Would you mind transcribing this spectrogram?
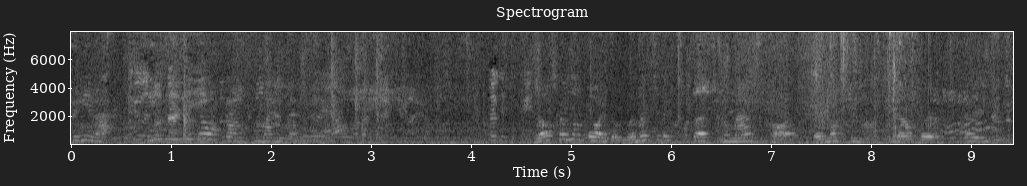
次は新百合ヶ丘に止まります Welcome aboard the Limited Express Romance Car, Enoshima, number 30 to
